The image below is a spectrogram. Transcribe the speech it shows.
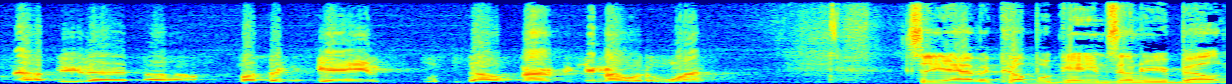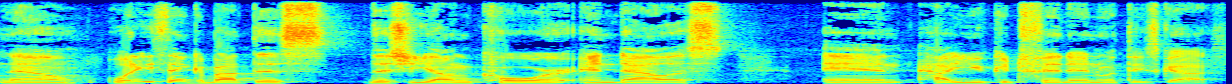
I'm happy that uh, my second game with the Dallas Mavericks came out with a win. So you have a couple games under your belt now. What do you think about this this young core in Dallas and how you could fit in with these guys?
